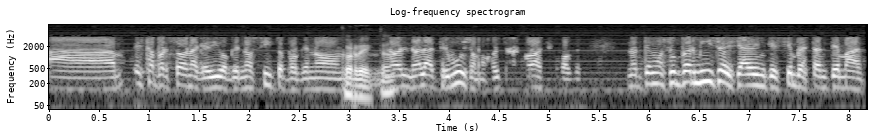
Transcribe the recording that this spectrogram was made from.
a esta persona que digo que no cito porque no, Correcto. no, no la atribuyo, mejor dicho, porque no tengo su permiso y si alguien que siempre está en temas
